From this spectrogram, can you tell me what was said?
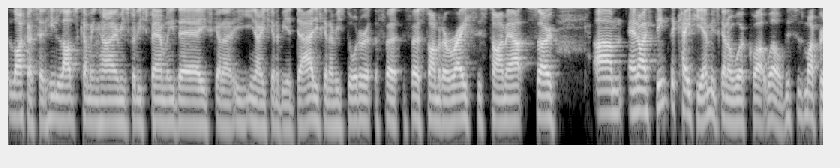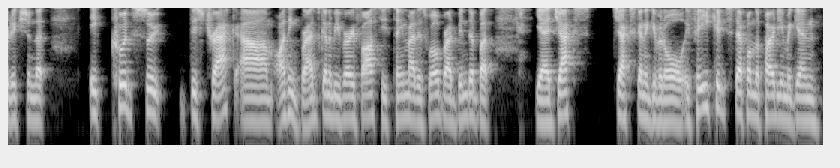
like I said, he loves coming home. He's got his family there. He's gonna, you know, he's gonna be a dad. He's gonna have his daughter at the fir- first time at a race this time out. So, um, and I think the KTM is going to work quite well. This is my prediction that it could suit this track. Um, I think Brad's going to be very fast, his teammate as well, Brad Binder. But yeah, Jack's Jack's going to give it all. If he could step on the podium again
